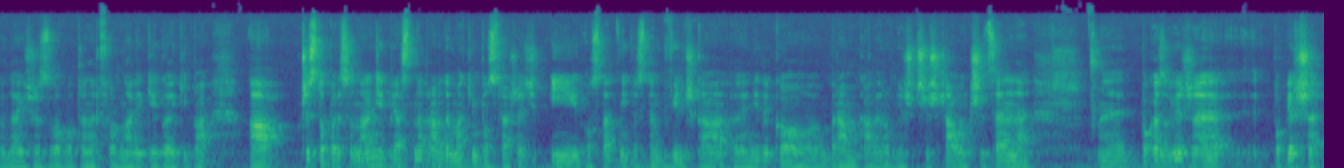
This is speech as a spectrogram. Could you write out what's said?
wydaje się, że złapał trener Fornalik, jego ekipa, a czysto personalnie Piast naprawdę ma kim postraszyć i ostatni występ Wilczka, nie tylko bramka, ale również trzy strzały, trzy celne, pokazuje, że po pierwsze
